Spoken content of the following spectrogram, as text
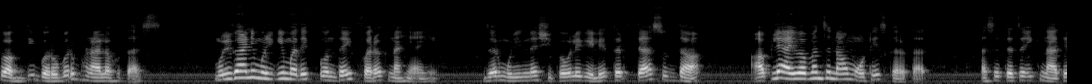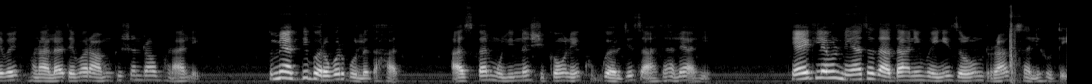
तो अगदी बरोबर म्हणाला होतास. मुलगा आणि मुलगीमध्ये कोणताही फरक नाही आहे. जर मुलींना शिकवले गेले तर त्यासुद्धा आपल्या आईबाबांचं नाव मोठेच करतात. असं त्याचा एक नातेवाईक म्हणाला तेव्हा रामकिशनराव म्हणाले तुम्ही अगदी बरोबर बोलत आहात. आजकाल मुलींना शिकवणे खूप गरजेचं झाले आहे. हे ऐकल्यावर नेहाचा दादा आणि बहिणी जळून राग झाले होते.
